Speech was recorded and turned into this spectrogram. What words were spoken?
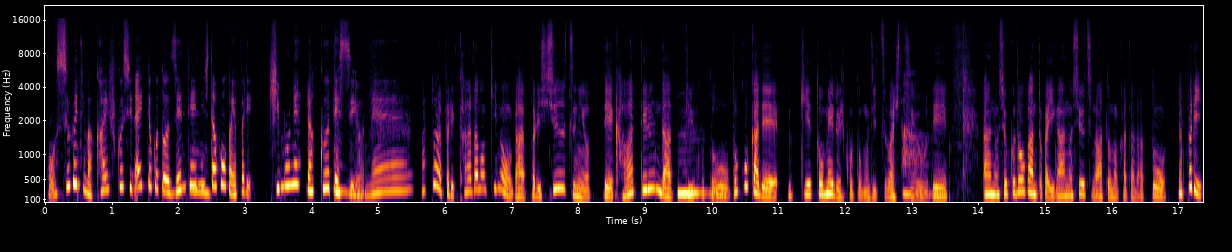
こうすぐには回復しないってことを前提にした方がやっぱり気もね、楽ですよね。あとはやっぱり体の機能がやっぱり手術によって変わってるんだっていうことうをどこかで受け止めることも実は必要で、あの食道がんとか胃がんの手術の後の方だと、やっぱり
